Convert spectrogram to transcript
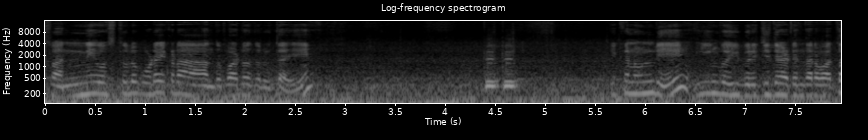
సో అన్ని వస్తువులు కూడా ఇక్కడ అందుబాటులో దొరుకుతాయి. ఇక్కడ నుండి ఇంకో ఈ బ్రిడ్జ్ దాటిన తర్వాత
